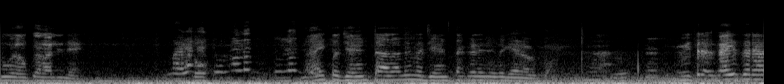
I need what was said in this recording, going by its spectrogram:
तू लवकर आली नाही. मला काय तुम्हाला तुला नाही तो जयंत आला नाही ना जयंताकडे घेणार होतो मित्र काही जरा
